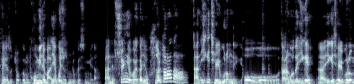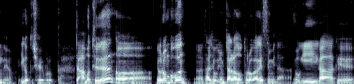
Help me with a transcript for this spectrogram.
대해서 조금 고민을 많이 해보셨으면 좋겠습니다. 아 근데 수익률 보기까지 후덜덜하다. 난 이게 제일 부럽네 이게. 호 다른 것보다 이게 아, 이게 제일 부럽네요. 이것도 제일 부럽다. 자 아무튼 어 이런 부분 어, 다시 좀 잘라 놓도록 하겠습니다. 여기가 그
